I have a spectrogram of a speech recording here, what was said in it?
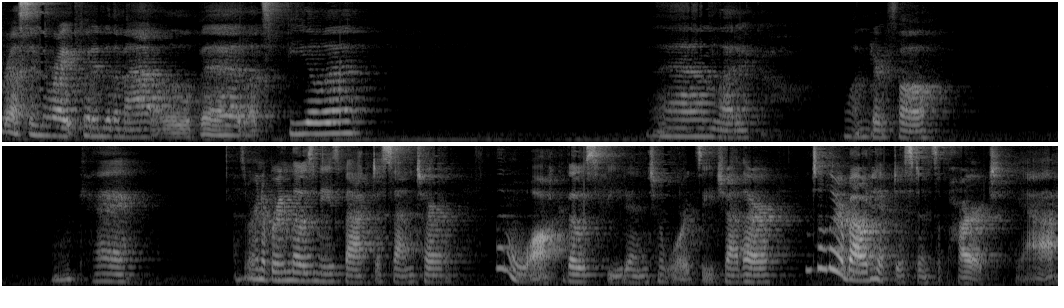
pressing the right foot into the mat a little bit. Let's feel it. And let it go. Wonderful. Okay. So we're going to bring those knees back to center. Then walk those feet in towards each other until they're about hip distance apart. Yeah.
